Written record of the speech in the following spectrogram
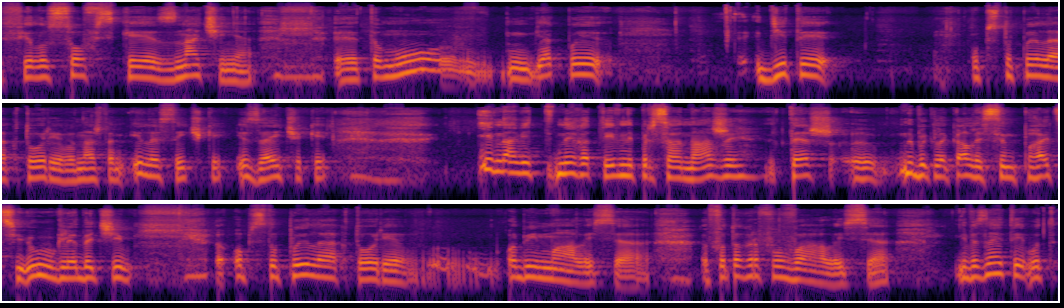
філософське значення. Е, Тому якби діти обступили акторів, вона ж там і лисички, і зайчики. І навіть негативні персонажі теж е, не викликали симпатію у глядачів. Обступили акторів, обіймалися, фотографувалися. І ви знаєте, от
